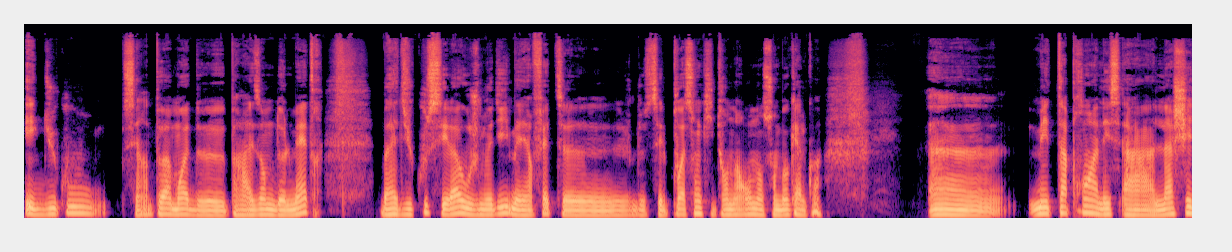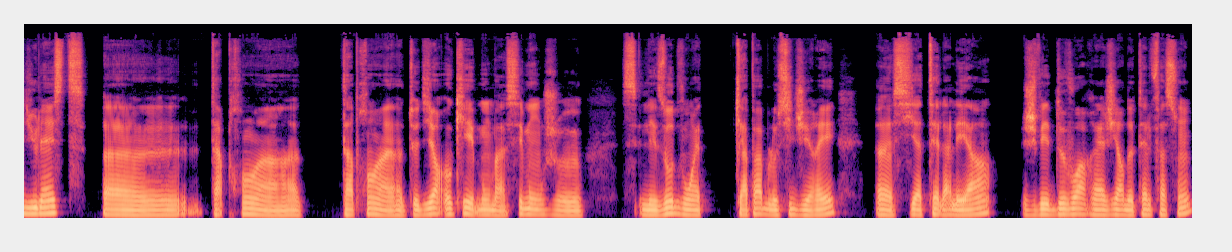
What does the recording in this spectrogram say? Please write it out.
et que du coup c'est un peu à moi de, par exemple, de le mettre, bah du coup c'est là où je me dis mais en fait euh, c'est le poisson qui tourne en rond dans son bocal quoi. Euh, mais t'apprends à, à lâcher du lest, euh, t'apprends à t'apprends à te dire ok bon bah c'est bon je les autres vont être capables aussi de gérer euh, s'il y a tel aléa je vais devoir réagir de telle façon.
